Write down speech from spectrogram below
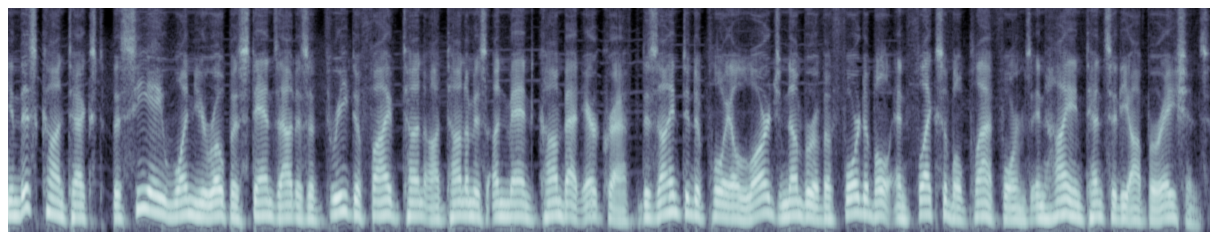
In this context, the CA-1 Europa stands out as a 3 to 5 ton autonomous unmanned combat aircraft designed to deploy a large number of affordable and flexible platforms in high-intensity operations,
